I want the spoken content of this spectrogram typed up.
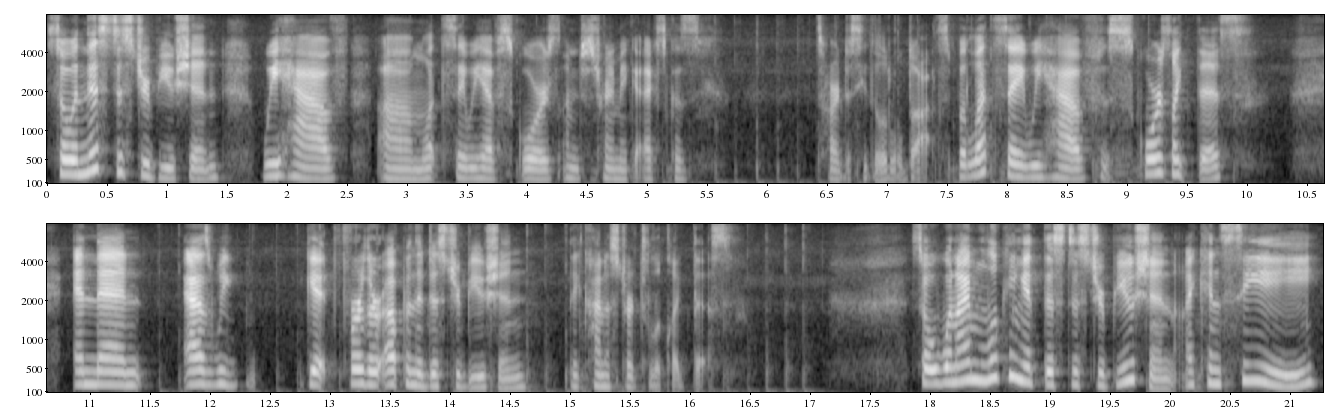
So in this distribution, we have, um, let's say we have scores. I'm just trying to make an X because it's hard to see the little dots. But let's say we have scores like this. And then as we get further up in the distribution, they kind of start to look like this. So when I'm looking at this distribution, I can see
